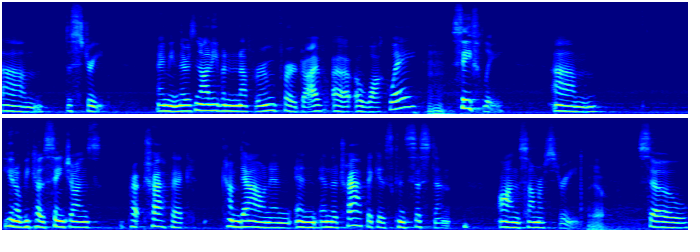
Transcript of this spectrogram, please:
um, the street. I mean, there's not even enough room for a drive, uh, a walkway safely. Um, You know, because St. John's prep traffic come down and, and, and the traffic is consistent on Summer Street. Yeah. So,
